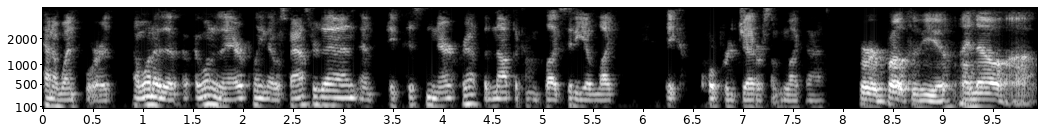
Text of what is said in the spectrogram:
kind of went for it. I wanted a, I wanted an airplane that was faster than a piston aircraft, but not the complexity of like a corporate jet or something like that. For both of you, I know uh,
